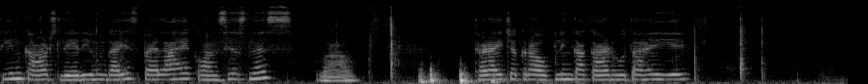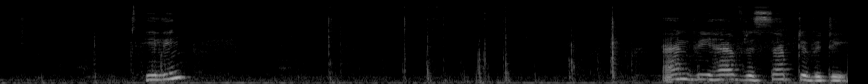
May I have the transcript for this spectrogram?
तीन कार्ड्स ले रही हूँ गाइस पहला है consciousness wow third chakra opening का कार्ड होता है ये. Healing and we have receptivity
